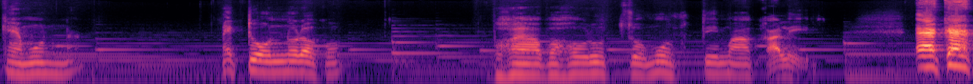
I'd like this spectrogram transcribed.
কেমন না? একটু অন্যরকম। ভয়াবহ রুদ্র মূর্তি মা কালীর। এক এক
